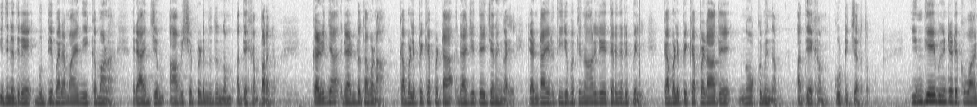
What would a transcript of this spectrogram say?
ഇതിനെതിരെ ബുദ്ധിപരമായ നീക്കമാണ് രാജ്യം ആവശ്യപ്പെടുന്നതെന്നും അദ്ദേഹം പറഞ്ഞു. കഴിഞ്ഞ രണ്ടു തവണ കബളിപ്പിക്കപ്പെട്ട രാജ്യത്തെ ജനങ്ങൾ രണ്ടായിരത്തി ഇരുപത്തിനാലിലെ തെരഞ്ഞെടുപ്പിൽ കബളിപ്പിക്കപ്പെടാതെ നോക്കുമെന്നും അദ്ദേഹം കൂട്ടിച്ചേർത്തു. ഇന്ത്യയെ വീണ്ടെടുക്കുവാൻ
